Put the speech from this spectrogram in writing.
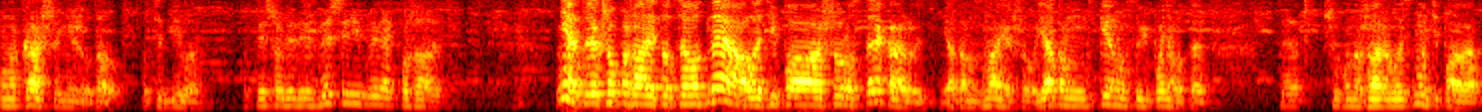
вона краще, ніж ота, оця біла. А ти що відрізниш її, блін, як пожарить? Ні, то якщо пожарить, то це одне, але типа, що росте, кажуть, я там знаю, що. Я там кинув собі, поняв, те, Це щоб воно жарилось, ну, типа.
